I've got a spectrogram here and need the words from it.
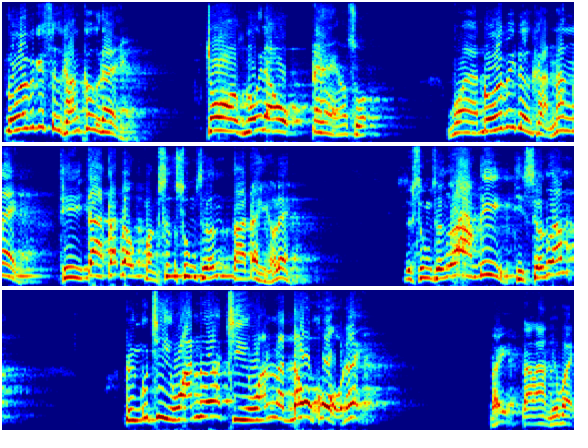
đối với cái sự kháng cự này, cho nỗi đau đè nó xuống. Và đối với đường khả năng này, thì ta tác động bằng sự sung sướng, ta đẩy nó lên. Sung sướng làm đi thì sướng lắm. Đừng có trì hoãn nữa, trì hoãn là đau khổ đấy đấy, ta làm như vậy.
